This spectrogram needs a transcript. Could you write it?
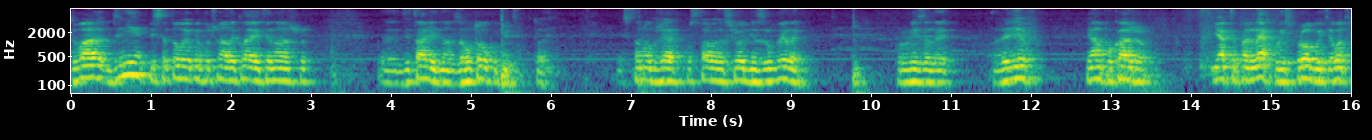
два дні після того, як ми починали клеїти нашу е, деталі на заготовку під той. Станок вже поставили сьогодні, зробили, прорізали рельєф. Я вам покажу, як тепер легко і спробуйте. От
